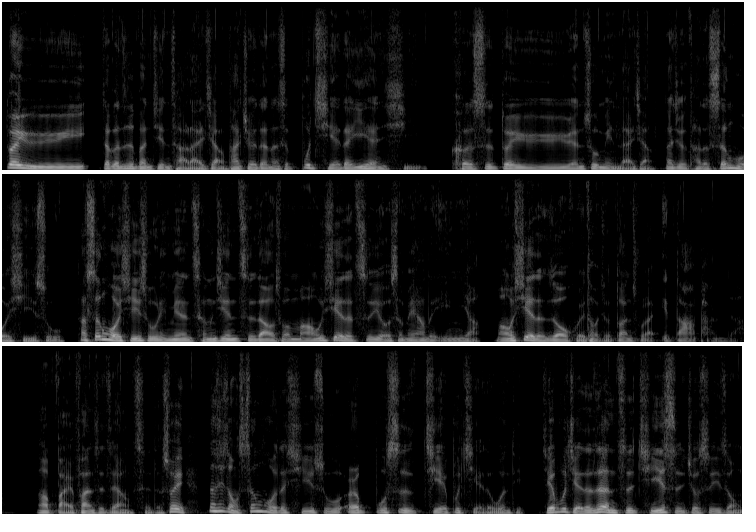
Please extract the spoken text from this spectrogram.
对于这个日本警察来讲，他觉得那是不洁的宴席；可是对于原住民来讲，那就是他的生活习俗。他生活习俗里面曾经知道说毛蟹的汁有什么样的营养，毛蟹的肉回头就端出来一大盘的。然后白饭是这样吃的，所以那是一种生活的习俗，而不是解不解的问题。解不解的认知其实就是一种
